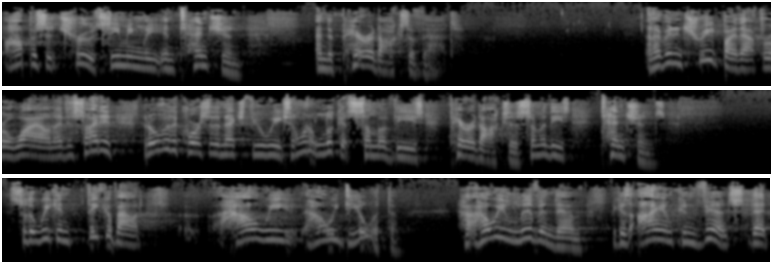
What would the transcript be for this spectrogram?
opposite truths seemingly in tension and the paradox of that. And I've been intrigued by that for a while, and I decided that over the course of the next few weeks, I want to look at some of these paradoxes, some of these tensions, so that we can think about how we, how we deal with them how we live in them, because I am convinced that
